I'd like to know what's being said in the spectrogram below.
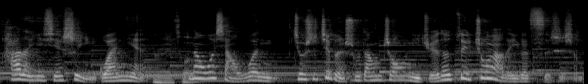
他的一些摄影观念。没错。那我想问，就是这本书当中，你觉得最重要的一个词是什么？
